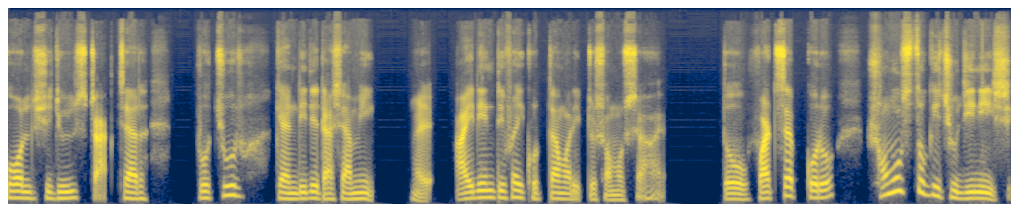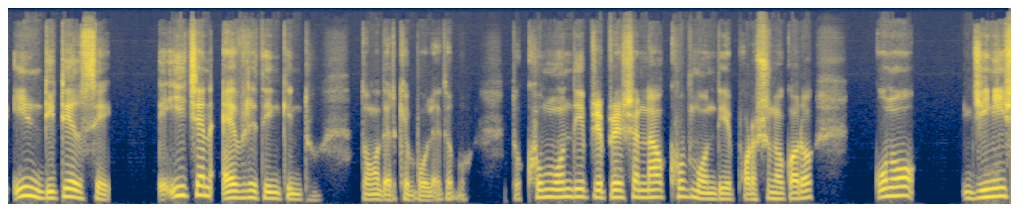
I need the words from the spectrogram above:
কল শিডিউল স্ট্রাকচার প্রচুর ক্যান্ডিডেট আসে, আমি আইডেন্টিফাই করতে আমার একটু সমস্যা হয়। তো হোয়াটসঅ্যাপ করো, সমস্ত কিছু জিনিস ইন ডিটেলসে ইচ অ্যান্ড এভরিথিং কিন্তু তোমাদেরকে বলে দেবো তো খুব মন দিয়ে প্রিপারেশন নাও, খুব মন দিয়ে পড়াশুনো করো। কোনো জিনিস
